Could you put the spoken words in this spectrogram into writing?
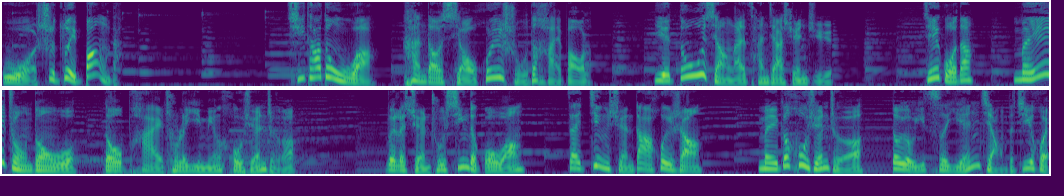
我是最棒的。其他动物啊，看到小灰鼠的海报了，也都想来参加选举。结果呢，每种动物都派出了一名候选者。为了选出新的国王，在竞选大会上，每个候选者都有一次演讲的机会。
